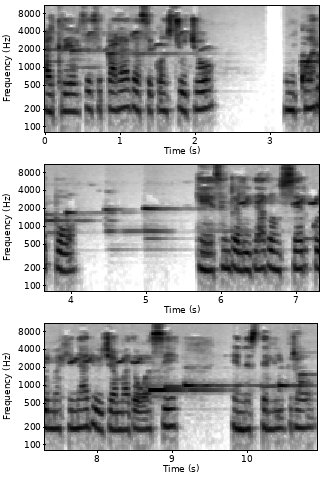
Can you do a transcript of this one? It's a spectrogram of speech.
al creerse separada, se construyó un cuerpo que es en realidad un cerco imaginario llamado así en este libro,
